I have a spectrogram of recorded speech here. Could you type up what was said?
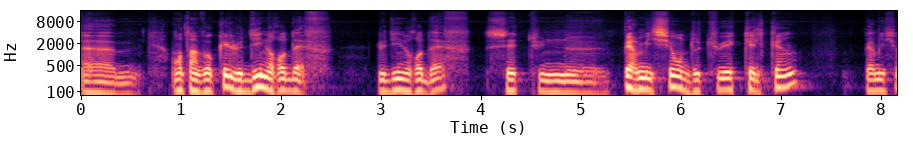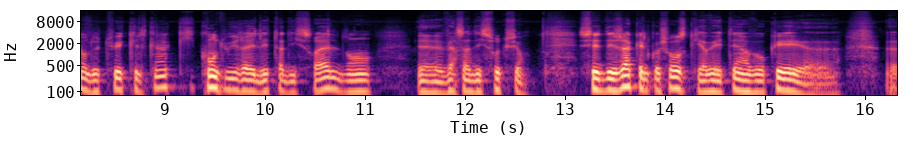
ont invoqué le din rodef. Le din rodef, c'est une permission de tuer quelqu'un permission de tuer quelqu'un qui conduirait l'État d'Israël dans, euh, vers sa destruction. C'est déjà quelque chose qui avait été invoqué euh, euh,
